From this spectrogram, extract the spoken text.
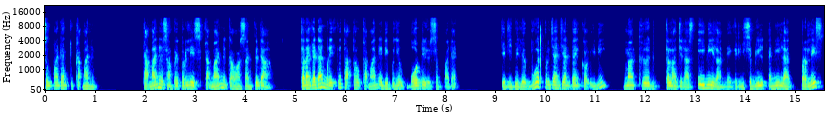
sempadan tu kat mana. Kat mana sampai Perlis, kat mana kawasan Kedah. Kadang-kadang mereka tak tahu kat mana dia punya border sempadan. Jadi bila buat perjanjian Bangkok ini, maka telah jelas inilah negeri Sebil, inilah Perlis,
